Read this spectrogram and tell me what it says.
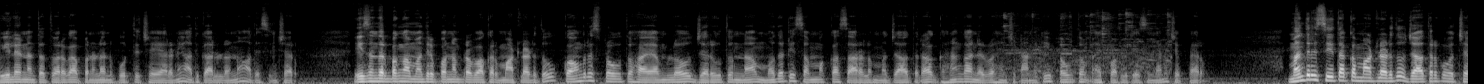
వీలైనంత త్వరగా పనులను పూర్తి చేయాలని అధికారులను ఆదేశించారు. ఈ సందర్భంగా మంత్రి పొన్నం ప్రభాకర్ మాట్లాడుతూ కాంగ్రెస్ ప్రభుత్వ హయాంలో జరుగుతున్న మొదటి సమ్మక్క సారలమ్మ జాతర ఘనంగా నిర్వహించడానికి ప్రభుత్వం ఏర్పాట్లు చేసిందని చెప్పారు. మంత్రి సీతక్క మాట్లాడుతూ జాతరకు వచ్చే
